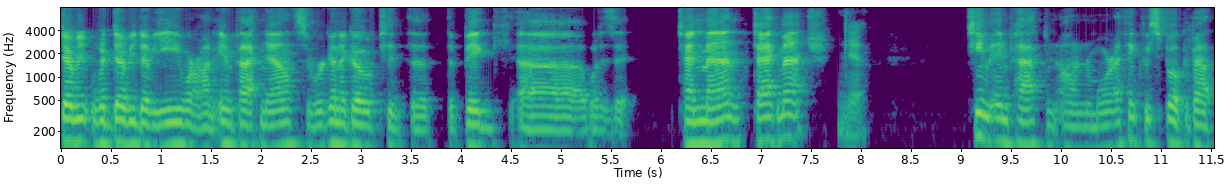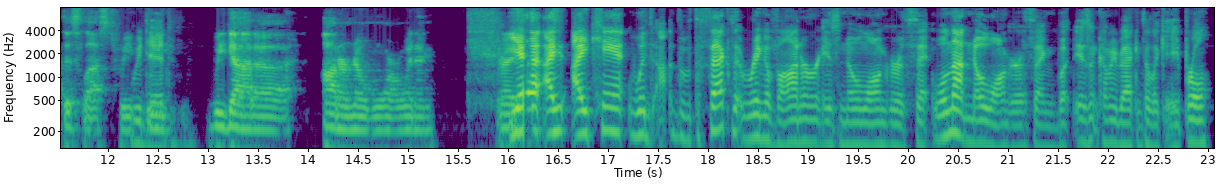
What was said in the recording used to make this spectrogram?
w- with WWE. We're on Impact now, so we're gonna go to the the big uh, what is it, ten man tag match. Yeah, Team Impact and Honor No More. I think we spoke about this last week. We did. We, we got uh, Honor No More winning. Right? yeah. I I can't with uh, with the fact that Ring of Honor is no longer a thing. Well, not no longer a thing, but isn't coming back until like April.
